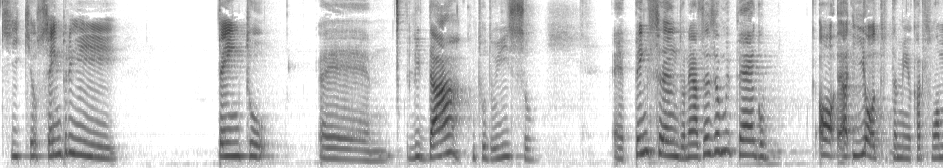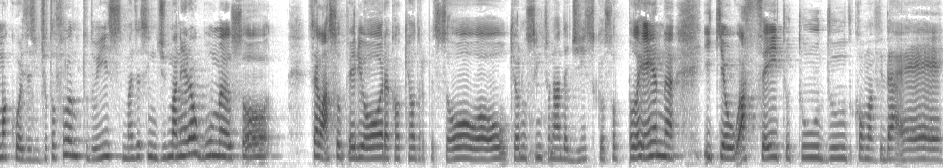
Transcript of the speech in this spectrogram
que, que eu sempre tento é, lidar com tudo isso é, pensando, né? Às vezes eu me pego. Ó, e outra também, eu quero falar uma coisa, gente. Eu tô falando tudo isso, mas assim, de maneira alguma eu sou sei lá, superior a qualquer outra pessoa, ou que eu não sinto nada disso, que eu sou plena e que eu aceito tudo como a vida é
